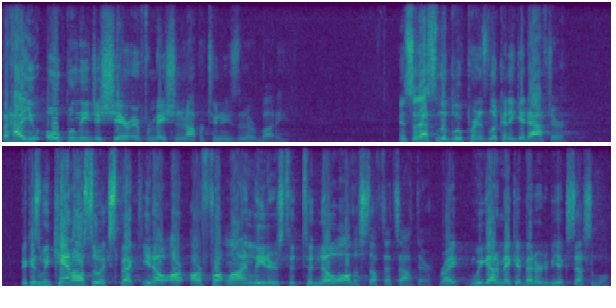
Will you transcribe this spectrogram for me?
but how you openly just share information and opportunities with everybody. And so that's what the blueprint is looking to get after. Because we can't also expect, you know, our, our frontline leaders to, to know all the stuff that's out there, right? We got to make it better to be accessible.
